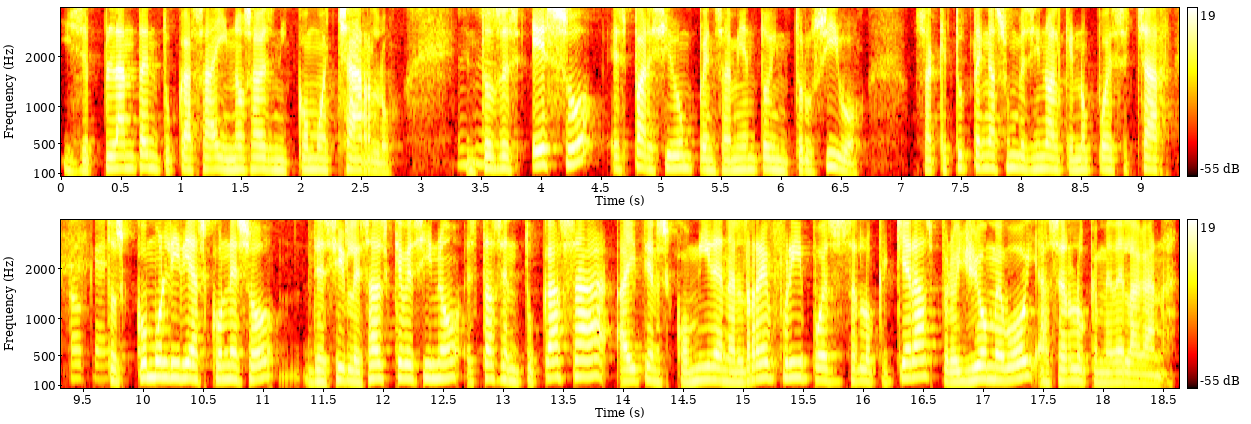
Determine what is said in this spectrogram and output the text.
y se planta en tu casa y no sabes ni cómo echarlo. Entonces, eso es parecido a un pensamiento intrusivo. O sea, que tú tengas un vecino al que no puedes echar. Entonces, ¿cómo lidias con eso? Decirle, ¿sabes qué vecino? Estás en tu casa, ahí tienes comida en el refri, puedes hacer lo que quieras, pero yo me voy a hacer lo que me dé la gana.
